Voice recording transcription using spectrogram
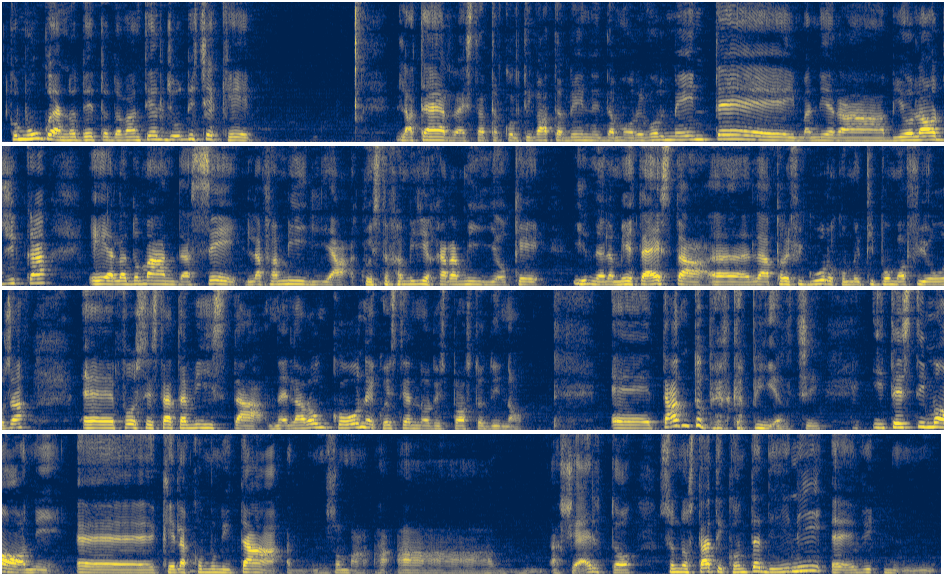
Comunque hanno detto davanti al giudice che la terra è stata coltivata bene ed amorevolmente, in maniera biologica e alla domanda se la famiglia, questa famiglia Caramiglio, che io nella mia testa eh, la prefiguro come tipo mafiosa, eh, fosse stata vista nella Roncone, questi hanno risposto di no. Eh, tanto per capirci, i testimoni eh, che la comunità insomma, ha, ha- scelto sono stati contadini eh, vi-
